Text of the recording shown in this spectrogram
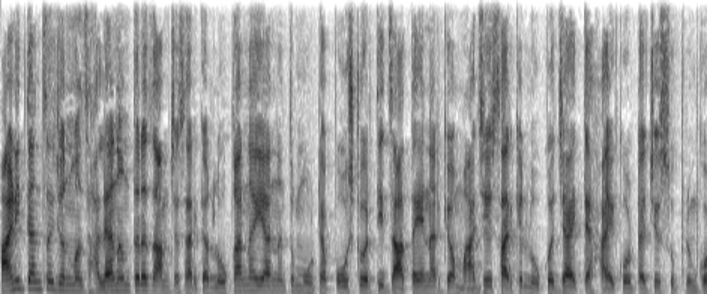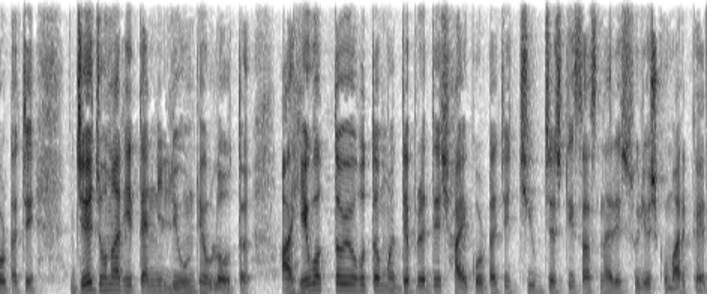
आणि त्यांचा जन्म झाल्यानंतरच आमच्यासारख्या लोकांना यानंतर मोठ्या पोस्टवरती जाता येणार किंवा माझेसारखे लोक जे आहेत ते हायकोर्टाचे सुप्रीम कोर्टाचे जज होणार हे त्यांनी लिहून ठेवलं होतं. हे वक्तव्य होतं मध्य प्रदेश हायकोर्टाचे चीफ जस्टिस असणारे सुरेश कुमार कैद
